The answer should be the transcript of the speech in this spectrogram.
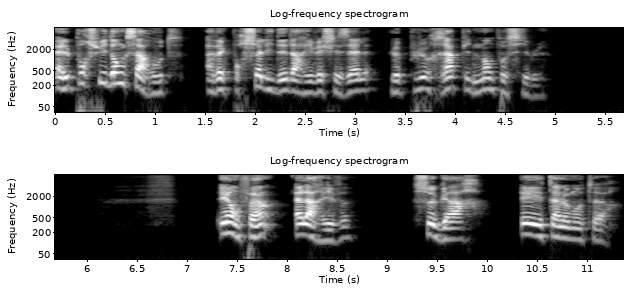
Elle poursuit donc sa route, avec pour seule idée d'arriver chez elle le plus rapidement possible. Et enfin, elle arrive, se gare et éteint le moteur.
